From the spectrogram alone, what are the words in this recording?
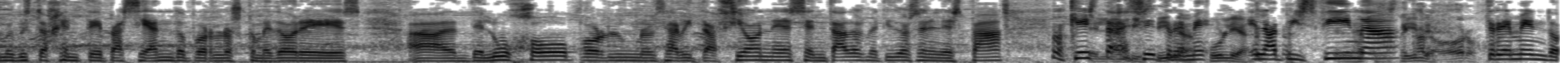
Hemos visto gente paseando por los comedores uh, de lujo, por las habitaciones, sentados, metidos en el spa. ¿Qué está así tremendo? En la piscina. Tremendo.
